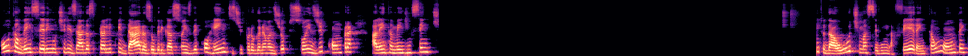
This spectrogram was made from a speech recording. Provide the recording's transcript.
ou também serem utilizadas para liquidar as obrigações decorrentes de programas de opções de compra, além também de incentivos da última segunda-feira, então ontem,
